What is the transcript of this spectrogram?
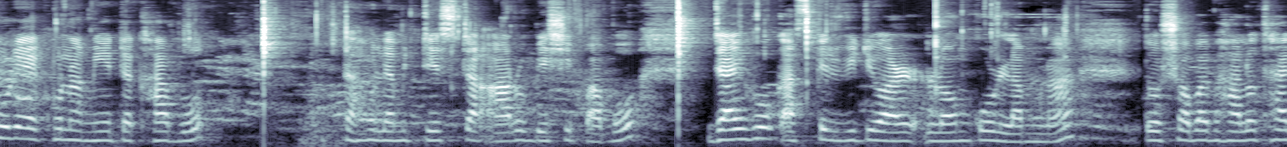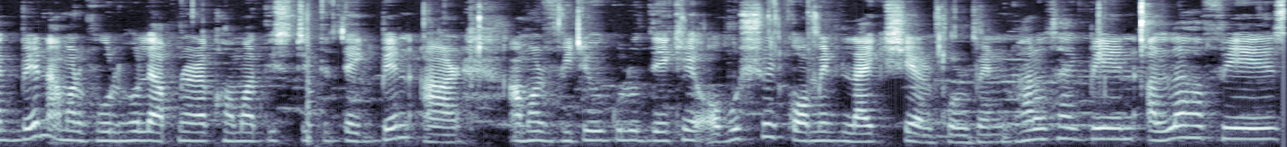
করে এখন আমি এটা খাব। তাহলে আমি টেস্টটা আরও বেশি পাবো। যাই হোক, আজকের ভিডিও আর লং করলাম না। তো সবাই ভালো থাকবেন। আমার ভুল হলে আপনারা ক্ষমা দৃষ্টিতে দেখবেন। আর আমার ভিডিওগুলো দেখে অবশ্যই কমেন্ট লাইক শেয়ার করবেন। ভালো থাকবেন। আল্লাহ হাফিজ।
